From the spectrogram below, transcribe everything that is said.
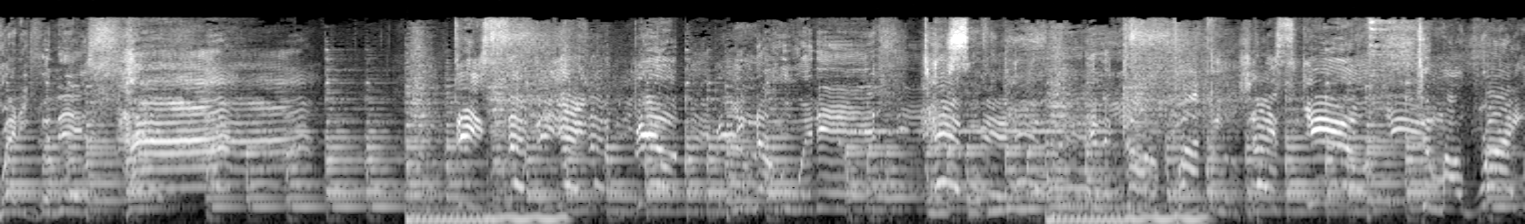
ready for this? D78 building. You know who it is. In the pocket. To my right.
